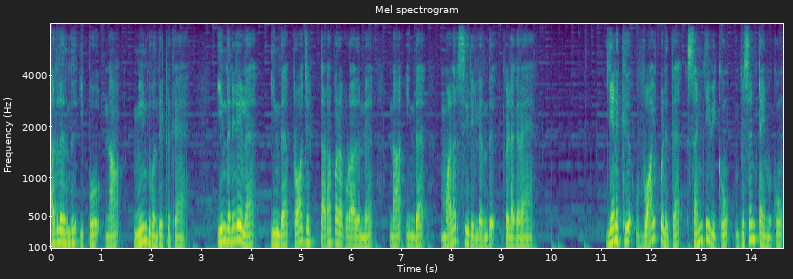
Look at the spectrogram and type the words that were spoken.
அதிலிருந்து இப்போது நான் மீண்டு வந்துட்டுருக்கேன் இந்த நிலையில் இந்த ப்ராஜெக்ட் தடப்படக்கூடாதுன்னு நான் இந்த மலர் சீரியல்லேருந்து விலகிறேன். எனக்கு வாய்ப்பளித்த சன் டிவிக்கும் விசன் டைமுக்கும்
